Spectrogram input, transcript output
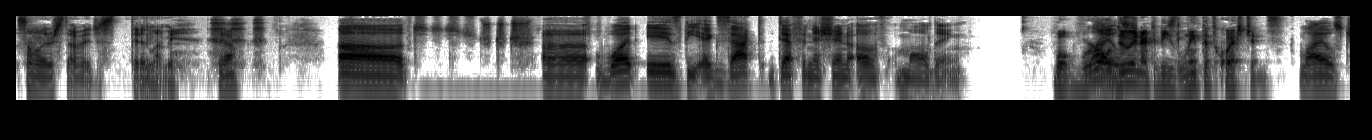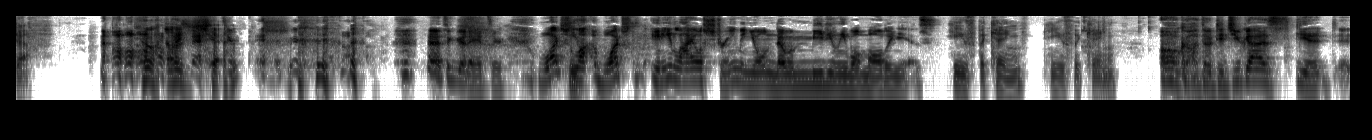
some other stuff. It just didn't let me. Yeah. Uh, uh, what is the exact definition of malding? What we're Lyle's- all doing after these length of questions. Lyle's Jeff. Oh, Lyle's that's, that's a good answer. Watch Li- watch any Lyle stream and you'll know immediately what malding is. He's the king. He's the king. Oh god, though, did you guys get uh,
